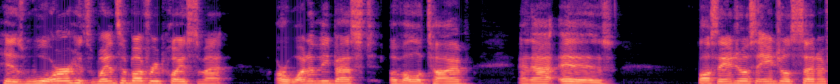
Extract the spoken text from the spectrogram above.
His war, his wins above replacement are one of the best of all time, and that is Los Angeles Angels center,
